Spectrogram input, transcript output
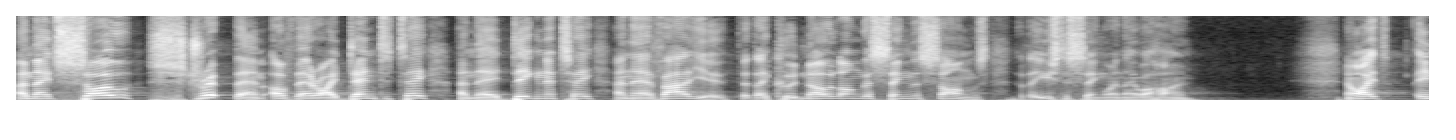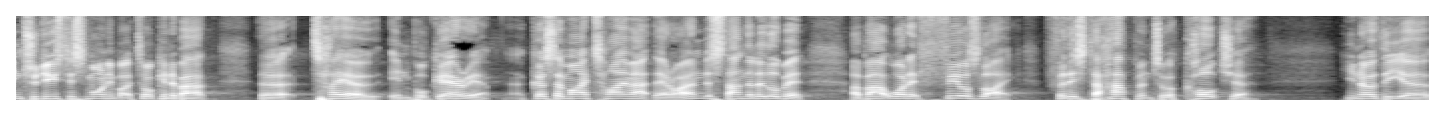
And they'd so stripped them of their identity and their dignity and their value that they could no longer sing the songs that they used to sing when they were home. Now, I introduced this morning by talking about uh, Teo in Bulgaria. Because of my time out there, I understand a little bit about what it feels like for this to happen to a culture. You know, the uh,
